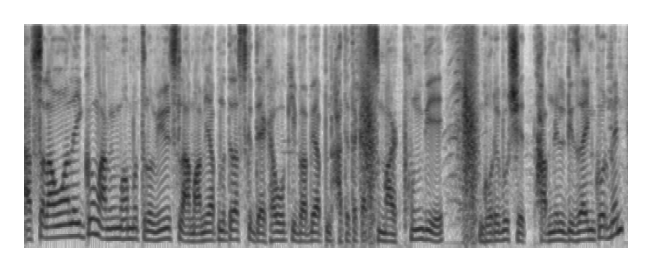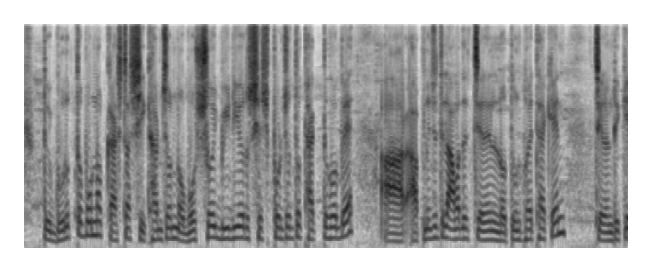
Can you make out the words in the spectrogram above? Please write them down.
আসসালামু আলাইকুম, আমি মোহাম্মদ রবিউল ইসলাম। আমি আপনাদের আজকে দেখাবো কীভাবে আপনার হাতে থাকা স্মার্টফোন দিয়ে ঘরে বসে থামনেল ডিজাইন করবেন। তো গুরুত্বপূর্ণ কাজটা শেখার জন্য অবশ্যই ভিডিওর শেষ পর্যন্ত থাকতে হবে। আর আপনি যদি আমাদের চ্যানেল নতুন হয়ে থাকেন, চ্যানেলটিকে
